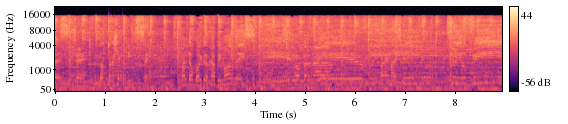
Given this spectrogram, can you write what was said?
en, Sí. Dr. Jekyll. Sí. Falta un poquito de Happy Mondays. Y romper. Primal Scream. Do you feel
